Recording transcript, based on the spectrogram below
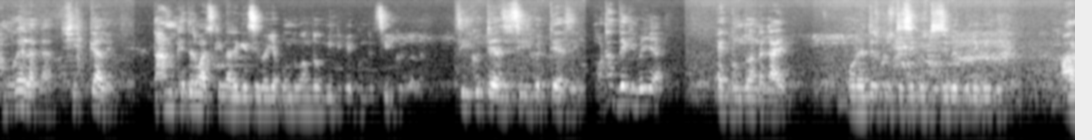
আমগো এলাকা শীতকালে ধান খেতের মাছ কিনারে গেছি ভাইয়া বন্ধু বান্ধব মিলি বেগুনে সিল করে সিল করতে আসি সিল করতে আসি। হঠাৎ দেখি ভাইয়া এক বন্ধু আমরা গায়েব। পরে এদের খুঁজতেছি খুঁজতেছি বেগুনে মিলি আর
